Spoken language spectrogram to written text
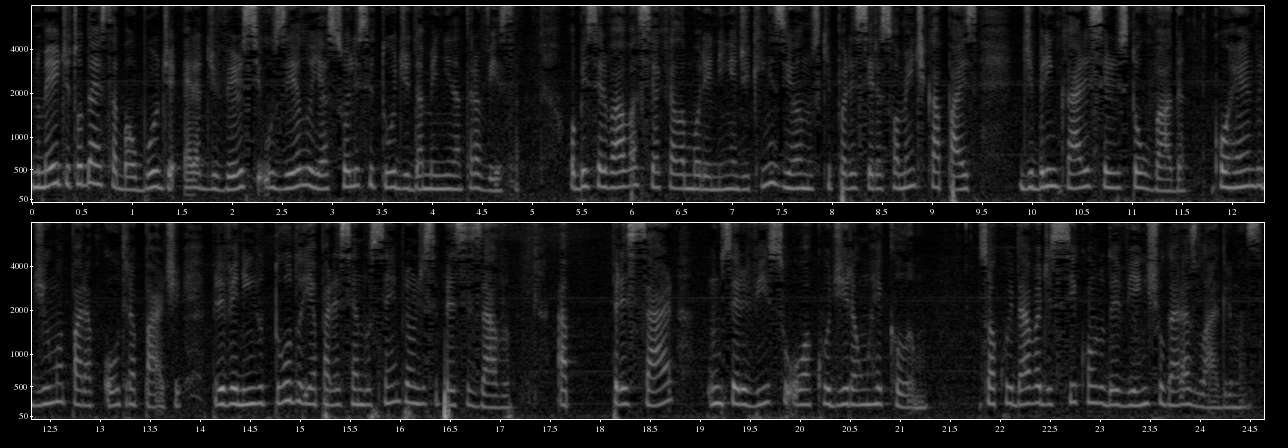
No meio de toda essa balbúrdia era de ver-se o zelo e a solicitude da menina travessa. Observava-se aquela moreninha de quinze anos que parecera somente capaz de brincar e ser estouvada, correndo de uma para outra parte, prevenindo tudo e aparecendo sempre onde se precisava, apressar um serviço ou acudir a um reclamo. Só cuidava de si quando devia enxugar as lágrimas.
